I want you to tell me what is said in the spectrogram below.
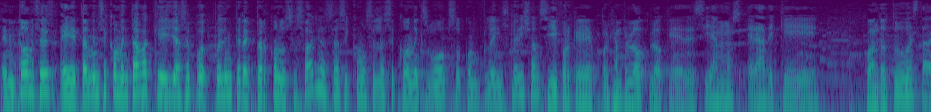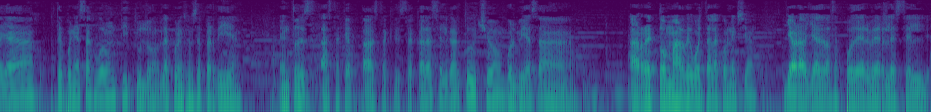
Entonces, eh, también se comentaba que ya se pu- puede interactuar con los usuarios, así como se le hace con Xbox o con PlayStation. Sí, porque, por ejemplo, lo, lo que decíamos era de que cuando tú estaba ya te ponías a jugar un título, la conexión se perdía. Entonces, hasta que hasta que sacaras el cartucho, volvías a, a retomar de vuelta la conexión. Y ahora ya vas a poder verles el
